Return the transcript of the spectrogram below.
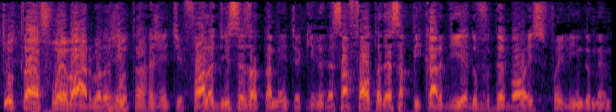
Tuta foi bárbaro, A gente, Tuta. a gente fala disso exatamente aqui, né? Dessa falta dessa picardia do futebol, isso foi lindo mesmo.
